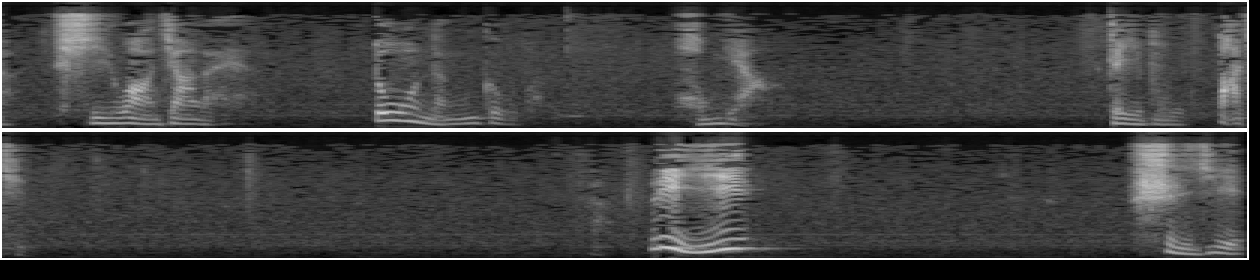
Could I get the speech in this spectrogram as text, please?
啊。希望将来都能够弘扬这一部大经，利益世界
